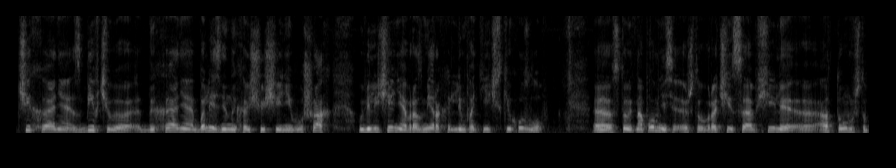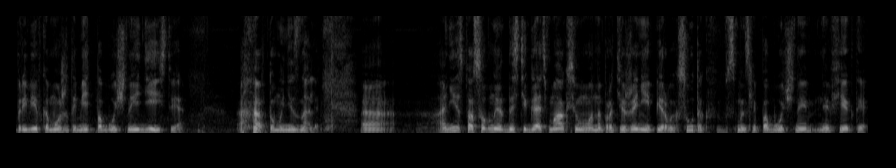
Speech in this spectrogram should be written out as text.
чихания, сбивчивого дыхания, болезненных ощущений в ушах, увеличение в размерах лимфатических узлов. Э, стоит напомнить, э, что врачи сообщили э, о том, что прививка может иметь побочные действия. А то мы не знали. Они способны достигать максимума на протяжении первых суток, в смысле побочные эффекты,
